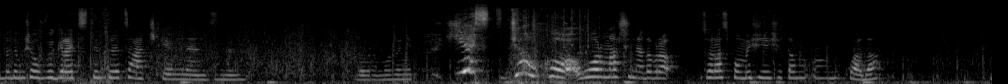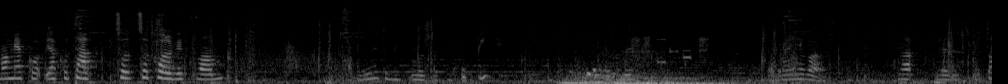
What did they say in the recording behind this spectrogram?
będę musiał wygrać z tym plecaczkiem nędznym. Dobra, może nie. Jest! Działko! War Machine, dobra. Coraz pomyślnie się tam um, układa. Mam jako, jako tak, co, cokolwiek mam. Ogólnie to można kupić? Jakby. Dobra, nieważne. No, sobie to.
